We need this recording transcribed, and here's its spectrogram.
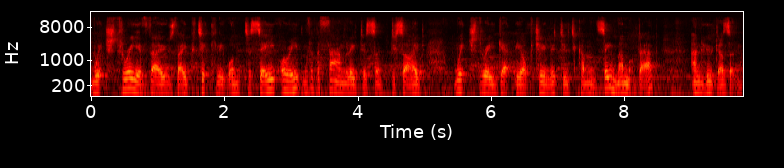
which three of those they particularly want to see, or even for the family to decide which three get the opportunity to come and see mum or dad and who doesn't.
